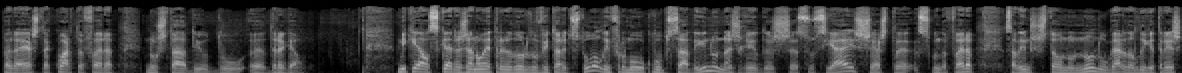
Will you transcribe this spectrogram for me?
para esta quarta-feira no estádio do eh, Dragão. Miquel Sequeira já não é treinador do Vitória de Setúbal, informou o Clube Sadino nas redes sociais esta segunda-feira. Sadinos que estão no nono lugar da Liga 3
